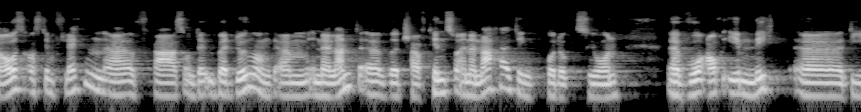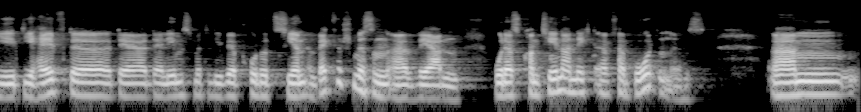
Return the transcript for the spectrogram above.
raus aus dem Flächenfraß und der Überdüngung ähm, in der Landwirtschaft hin zu einer nachhaltigen Produktion, äh, wo auch eben nicht äh, die, die Hälfte der, der Lebensmittel, die wir produzieren, weggeschmissen äh, werden, wo das Container nicht äh, verboten ist. Ähm,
